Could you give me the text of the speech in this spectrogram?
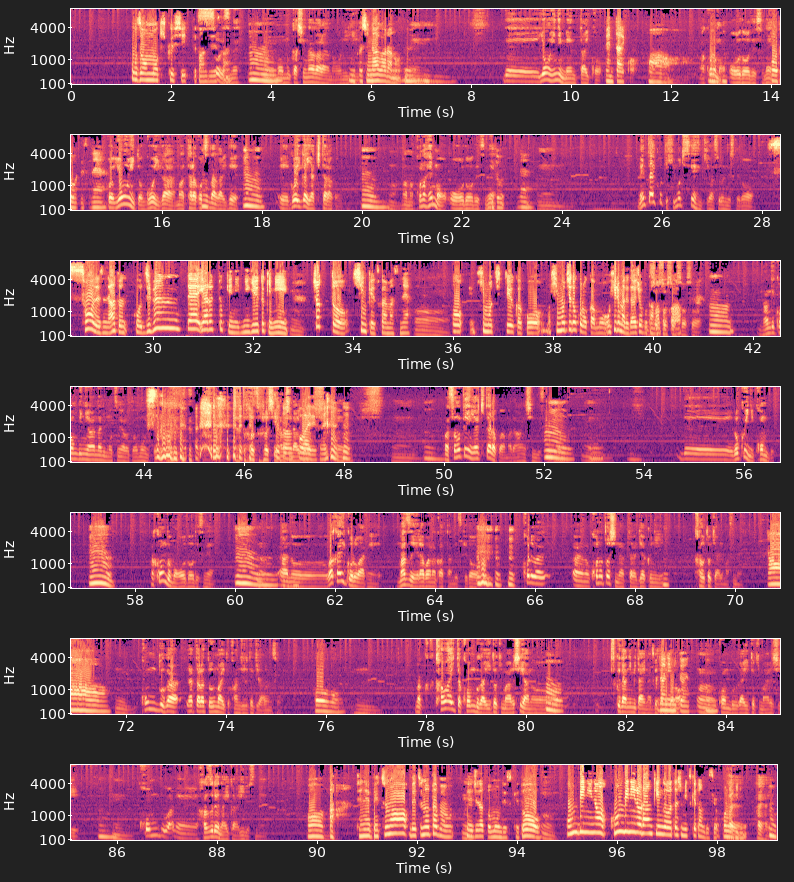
保存も効くしって感じですかね。そうです。ね。ううん。ん。もう昔ながらのおにぎり。昔ながらの。ううんん。で、4位に明太子。明太子。ああ、これも王道ですね。あ、王道ですね。これ4位と5位が、まあ、たらこつながりで、うん。えー5位が焼きたらこ。うん。うん。まあまあ、この辺も王道ですね。王道ですね。うん。明太子って日持ちせえへん気がするんですけど、そうですね。あと、こう自分でやるときに、握るときに、うん。ちょっと神経使いますね。うん。こう、日持ちっていうか、こう、日持ちどころかもうお昼まで大丈夫かなそうとか。そうそうそう。うん。なんでコンビニあんなに持つんやろうと思うんですけど、ちょっと恐ろしい話になるけど。怖いですね。うん。うんうん。まあ、その点焼きたらこはまだ安心ですけどね。うんうんで、6位に昆布。うん。まあ、昆布も王道ですね。うん。うん。あのー、若い頃はね、まず選ばなかったんですけど。これは、あの、この年になったら逆うにん買う時ありますね。あうん。昆布がやたらとうまいと感じる時があるんですよ。あ。ほうん。まあ、乾いた昆布がいい時もあるし、あのう。ーうん。佃煮みたいなベタベタのうん、うん昆布がいい時もあるし、う。うんん。昆布はね、外れないからいいですね。ああ。あ、でね、別の、別の多分、ページだと思うんですけど、うん。コンビニの、コンビニのランキングを私見つけたんですよ、おはいにぎりの。はいはい。うん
